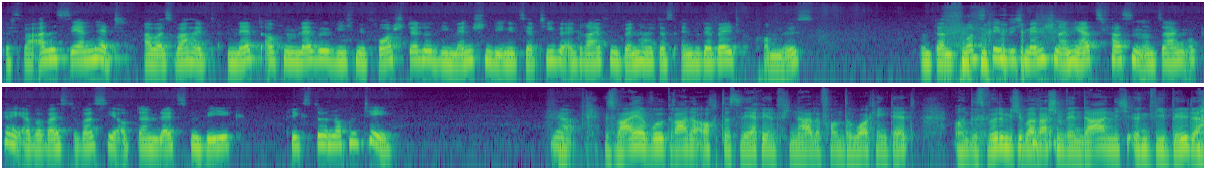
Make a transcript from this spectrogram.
das war alles sehr nett, aber es war halt nett auf einem Level, wie ich mir vorstelle, wie Menschen die Initiative ergreifen, wenn halt das Ende der Welt gekommen ist. Und dann trotzdem sich Menschen ein Herz fassen und sagen, okay, aber weißt du was, hier auf deinem letzten Weg kriegst du noch einen Tee. Ja. Es war ja wohl gerade auch das Serienfinale von The Walking Dead und es würde mich überraschen, wenn da nicht irgendwie Bilder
